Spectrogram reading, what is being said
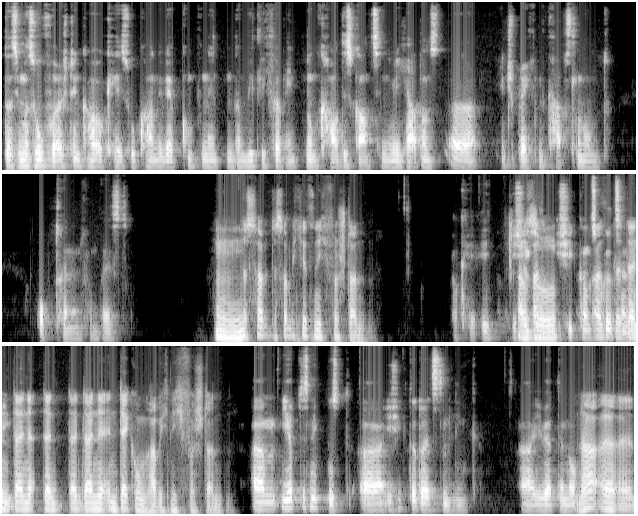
dass ich mir so vorstellen kann, okay, so kann ich Webkomponenten dann wirklich verwenden und kann das Ganze nämlich auch dann äh, entsprechend kapseln und abtrennen vom Rest. Mhm. Das habe das hab ich jetzt nicht verstanden. Okay, ich, ich also, schicke ganz also kurz dein, einen Link. Deine, deine, deine Entdeckung habe ich nicht verstanden. Ähm, ich habe das nicht gewusst. Äh, ich schicke dir da jetzt einen Link. Äh, ich werde noch. Na, äh,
